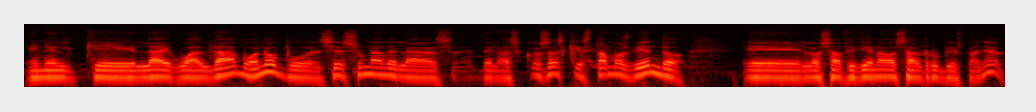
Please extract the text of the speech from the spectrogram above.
en el que la igualdad, bueno, pues es una de las, de las cosas que estamos viendo eh, los aficionados al rugby español?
